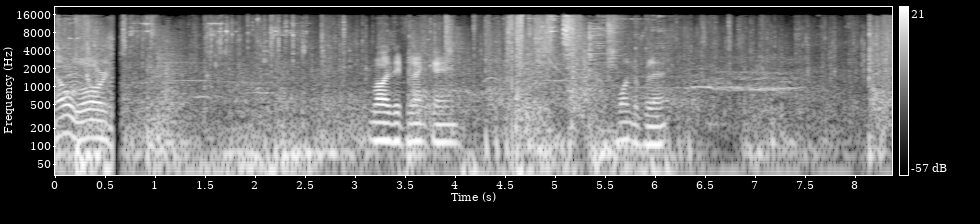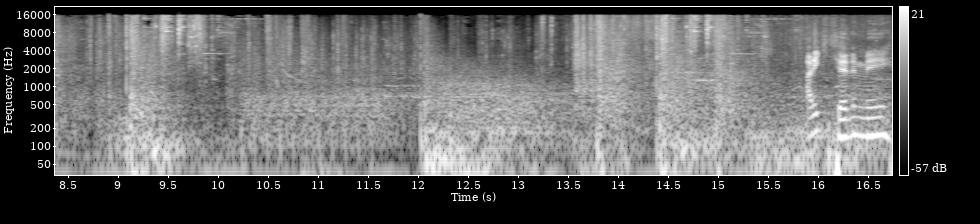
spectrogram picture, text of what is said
No lord. He flanking? Wonderful. Eh? Are you kidding me?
